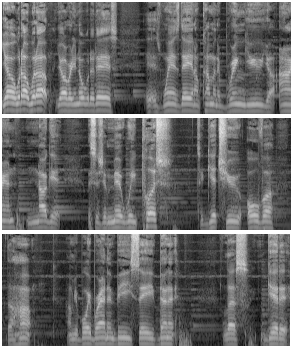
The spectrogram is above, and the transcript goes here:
Yo, what up? What up? You already know what it is. It is Wednesday, and I'm coming to bring you your iron nugget. This is your midweek push to get you over the hump. I'm your boy Brandon B. Save Bennett. Let's get it.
